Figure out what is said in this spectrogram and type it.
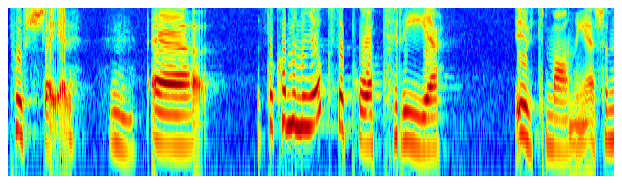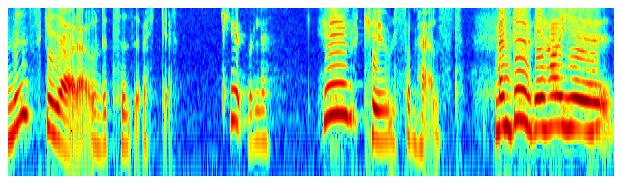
pusha er? Eh, så kommer ni också på tre utmaningar som ni ska göra under tio veckor. Kul. Hur kul som helst. Men du, vi har ju,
